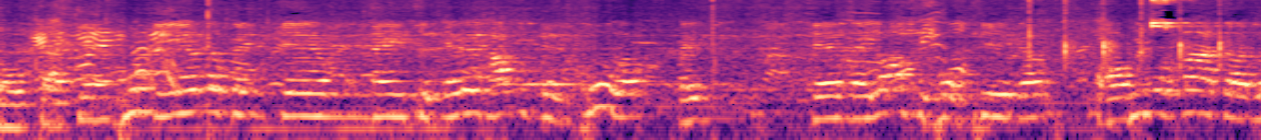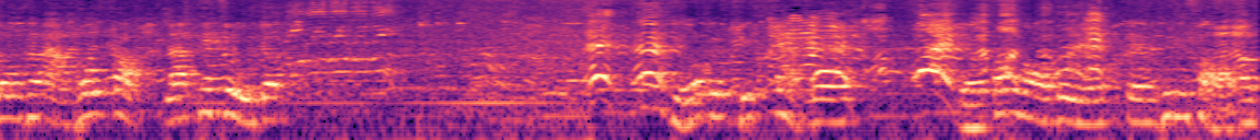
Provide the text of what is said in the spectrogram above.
จบจากเกมคู่นี้จะเป็นเกมในศึกเอเวอร์คัพอีกหนึ่งคู่ครับเป็นเกมในรอบ 16 ทีมครับพอพิมลมาจะลงสนามพบกับแรปพิจูดครับ ถือว่าเป็นบิ๊กแมตช์เลยเดี๋ยวต้องรอดูเกมที่สองครับ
